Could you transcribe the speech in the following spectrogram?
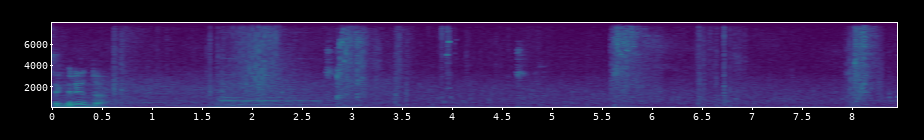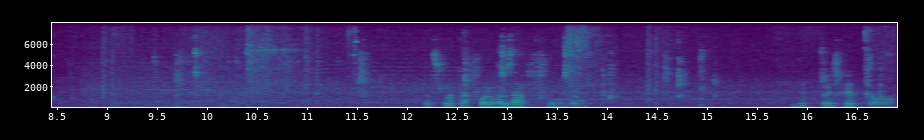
Segredo. As plataformas afundam depois retomam.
